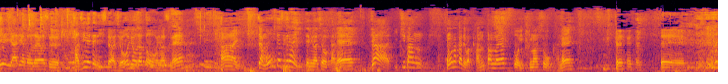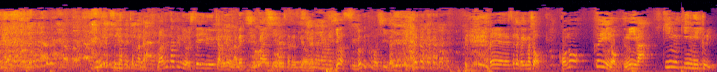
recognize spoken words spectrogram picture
いえいえありがとうございます。初めてにしては上々だと思いますね。はい。じゃあもう一つぐらい行ってみましょうかね。じゃあ一番この中では簡単なやつといきましょうかね。えすいませんちょっとなんか悪巧みをしているかのようなね感じでしたですけどね。今すごく楽しいです。えー、それではいきましょう。この杭の釘は引き抜きにくい。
